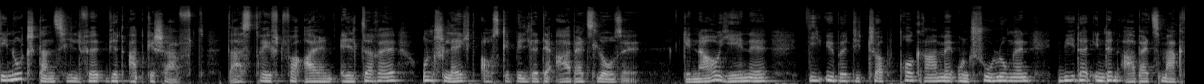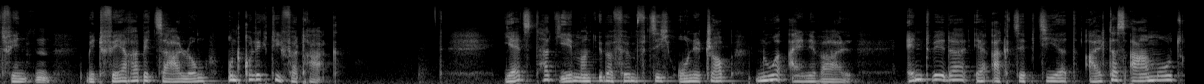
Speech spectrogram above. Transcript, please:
Die Notstandshilfe wird abgeschafft. Das trifft vor allem ältere und schlecht ausgebildete Arbeitslose. Genau jene, die über die Jobprogramme und Schulungen wieder in den Arbeitsmarkt finden, mit fairer Bezahlung und Kollektivvertrag. Jetzt hat jemand über 50 ohne Job nur eine Wahl. Entweder er akzeptiert Altersarmut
